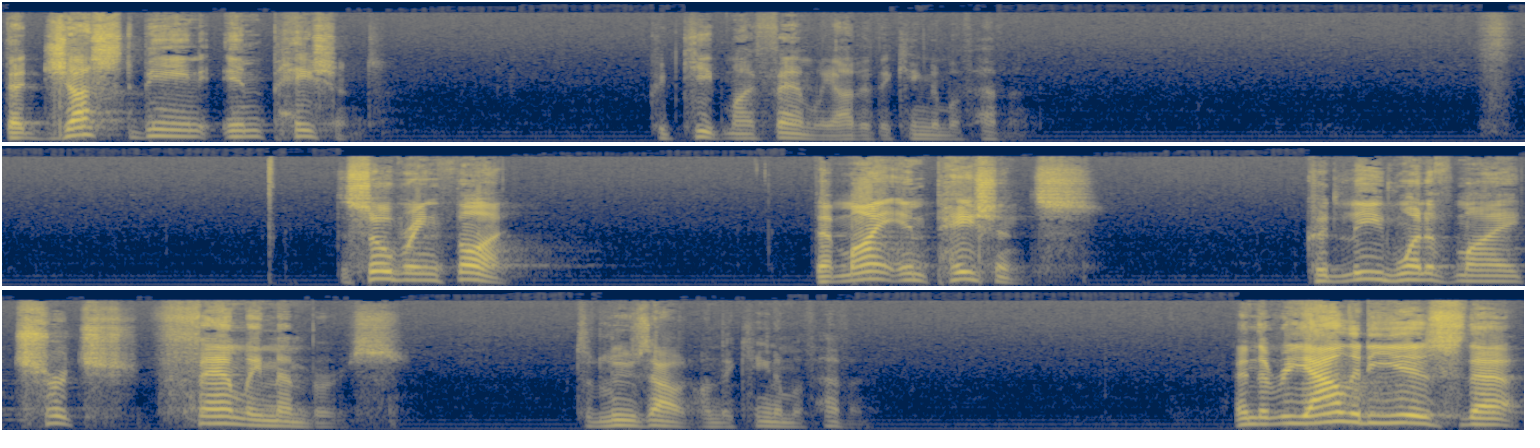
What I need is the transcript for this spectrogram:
that just being impatient could keep my family out of the kingdom of heaven. The sobering thought that my impatience could lead one of my church family members to lose out on the kingdom of heaven. And the reality is that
